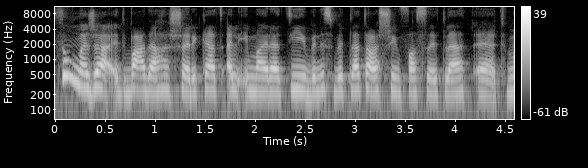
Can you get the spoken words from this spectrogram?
ثم جاءت بعدها الشركات الإماراتية بنسبة 23.8%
